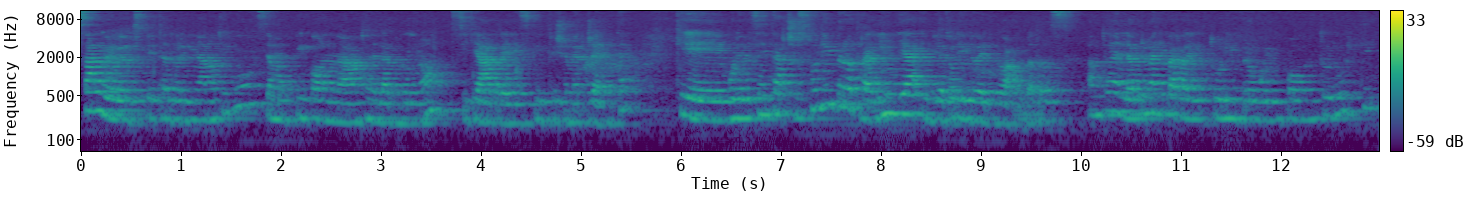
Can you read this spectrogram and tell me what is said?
Salve spettatori di Nano TV, siamo qui con Antonella Bruno, psichiatra e scrittrice emergente, che vuole presentarci il suo libro Tra l'India e Via Toledo e Edo Albatros. Antonella, prima di parlare del tuo libro vuoi un po' introdurti?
